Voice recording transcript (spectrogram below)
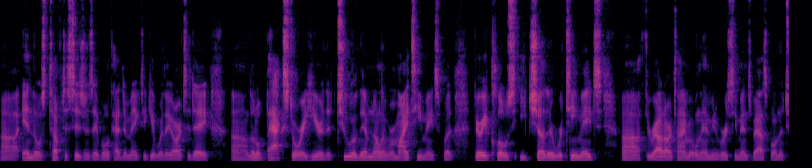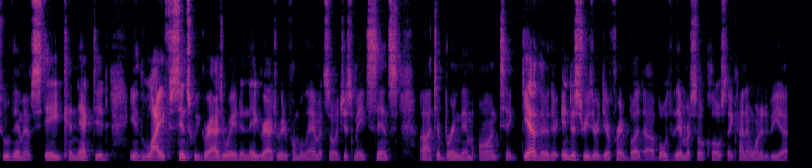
uh, and those tough decisions they both had to make to get where they are today. A uh, little backstory here: the two of them not only were my teammates, but very close each other. Were teammates uh, throughout our time at Willamette University men's basketball, and the two of them have stayed connected in life since we graduated, and they graduated from Willamette. So it just made sense uh, to bring them on together. Their industries are different but uh, both of them are so close they kind of wanted to be a,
